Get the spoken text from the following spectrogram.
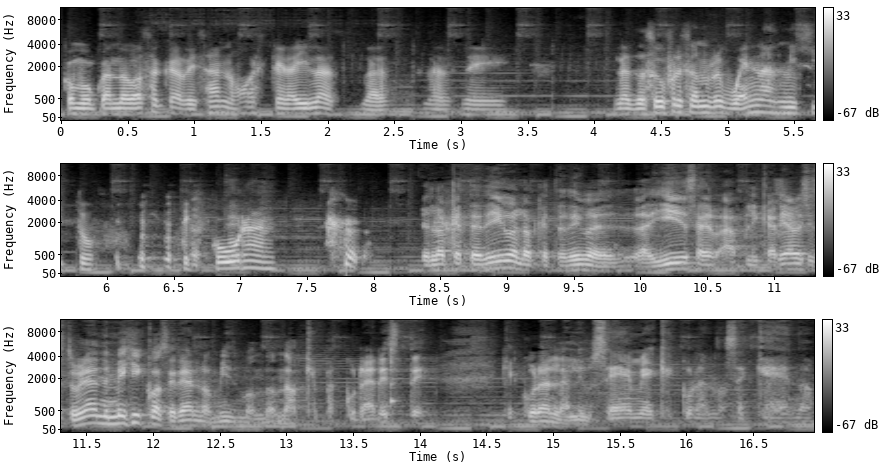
como cuando vas a Carrizal, no, es que ahí las, las, las de las de azufre son re buenas, mijito. Te curan. Es lo que te digo, lo que te digo. Allí se aplicaría. Si estuvieran en México serían lo mismo. No, no, que para curar este, que curan la leucemia, que curan no sé qué, no.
